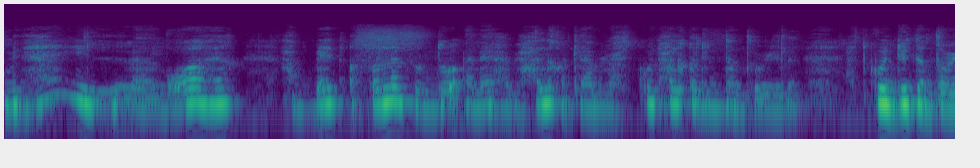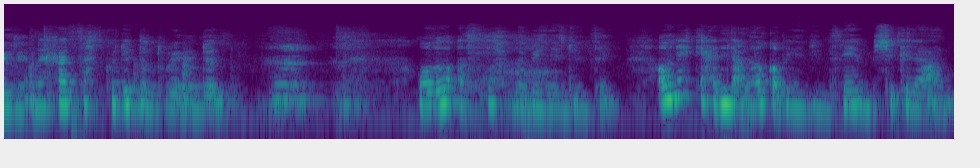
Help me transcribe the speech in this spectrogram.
ومن هاي الظواهر حبيت أسلط الضوء عليها بحلقة كاملة. رح تكون حلقة جدا طويلة. حتكون جدا طويلة. أنا حاسة حتكون جدا طويلة جد موضوع الصحبة بين الجنسين. أو نحكي عن العلاقة بين الجنسين بشكل عام.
